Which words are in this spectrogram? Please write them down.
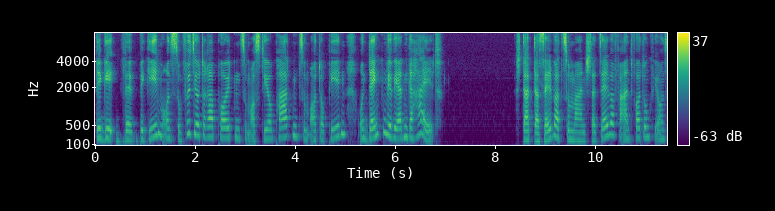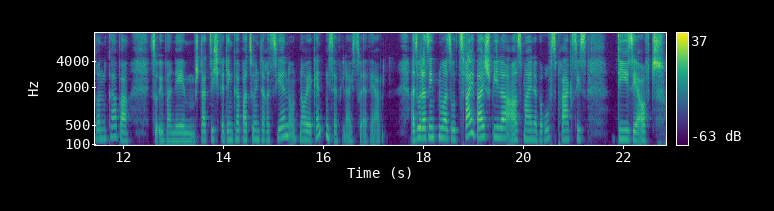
wir, wir, begeben uns zum Physiotherapeuten, zum Osteopathen, zum Orthopäden und denken, wir werden geheilt statt das selber zu machen, statt selber Verantwortung für unseren Körper zu übernehmen, statt sich für den Körper zu interessieren und neue Kenntnisse vielleicht zu erwerben. Also das sind nur so zwei Beispiele aus meiner Berufspraxis, die sehr oft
